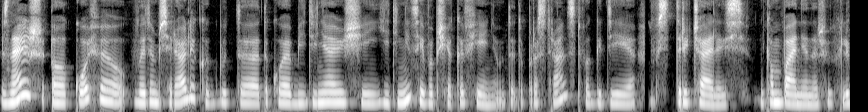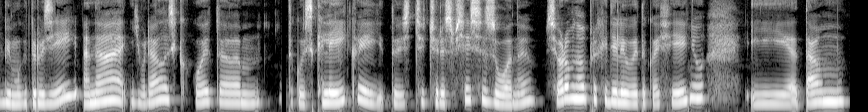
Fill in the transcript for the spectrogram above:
знаешь, э, кофе в этом сериале как будто такой объединяющей единицей вообще кофейня. Вот это пространство, где встречались компания наших любимых друзей, она являлась какой-то такой склейкой, то есть через все сезоны все равно приходили в эту кофейню, и там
